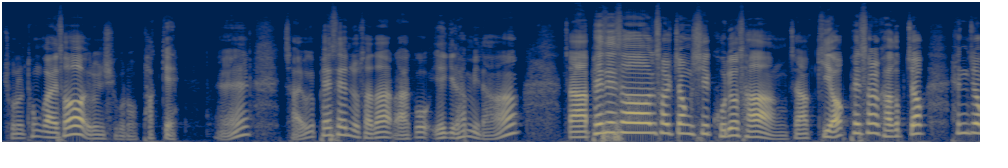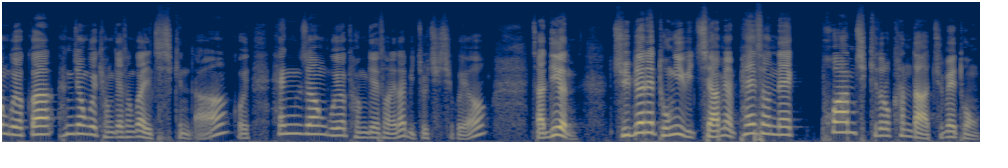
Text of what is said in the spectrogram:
존을 통과해서 이런 식으로 밖에 예. 자, 여기 폐쇄선 조사다라고 얘기를 합니다. 자, 폐쇄선 설정 시 고려 사항. 자, 기억 폐쇄선을 가급적 행정구역과 행정구역 경계선과 일치시킨다. 거기 행정구역 경계선에다 밑줄 치시고요. 자, 니은 주변에 동이 위치하면 폐쇄선 내 포함시키도록 한다. 주변의 동.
